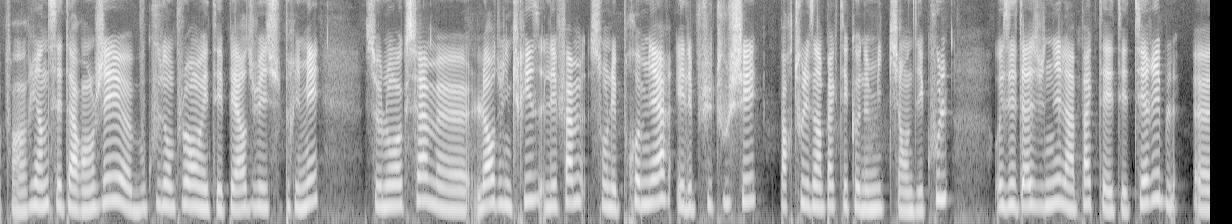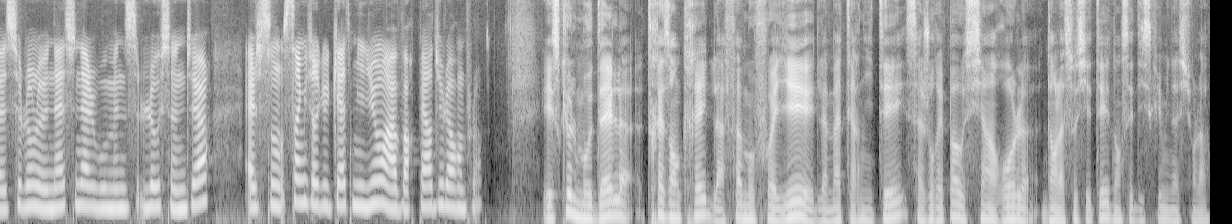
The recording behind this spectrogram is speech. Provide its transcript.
enfin, rien ne s'est arrangé. Euh, beaucoup d'emplois ont été perdus et supprimés. Selon Oxfam, euh, lors d'une crise, les femmes sont les premières et les plus touchées par tous les impacts économiques qui en découlent. Aux États-Unis, l'impact a été terrible. selon le National Women's Law Center, elles sont 5,4 millions à avoir perdu leur emploi. Est-ce que le modèle très ancré de la femme au foyer et de la maternité, ça jouerait pas aussi un rôle dans la société, dans ces discriminations-là?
